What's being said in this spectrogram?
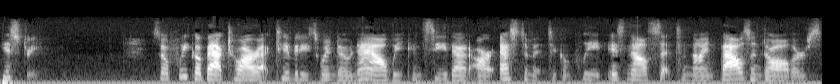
history. So if we go back to our activities window now, we can see that our estimate to complete is now set to $9,000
